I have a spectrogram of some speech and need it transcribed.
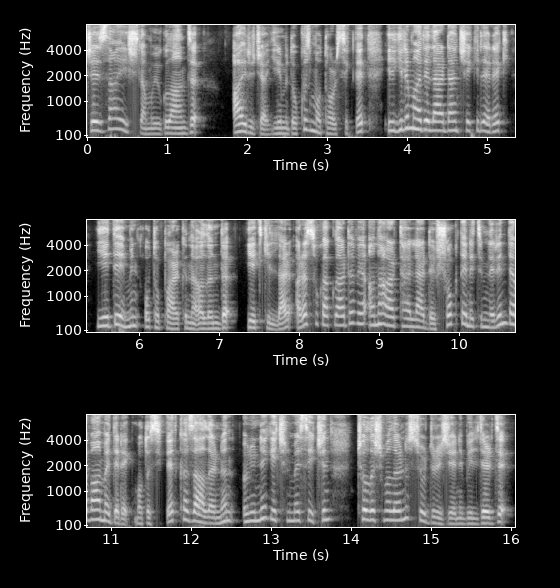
ceza işlem uygulandı. Ayrıca 29 motosiklet ilgili maddelerden çekilerek 7 Emin Otoparkı'na alındı. Yetkililer ara sokaklarda ve ana arterlerde şok denetimlerin devam ederek motosiklet kazalarının önüne geçilmesi için çalışmalarını sürdüreceğini bildirdi.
